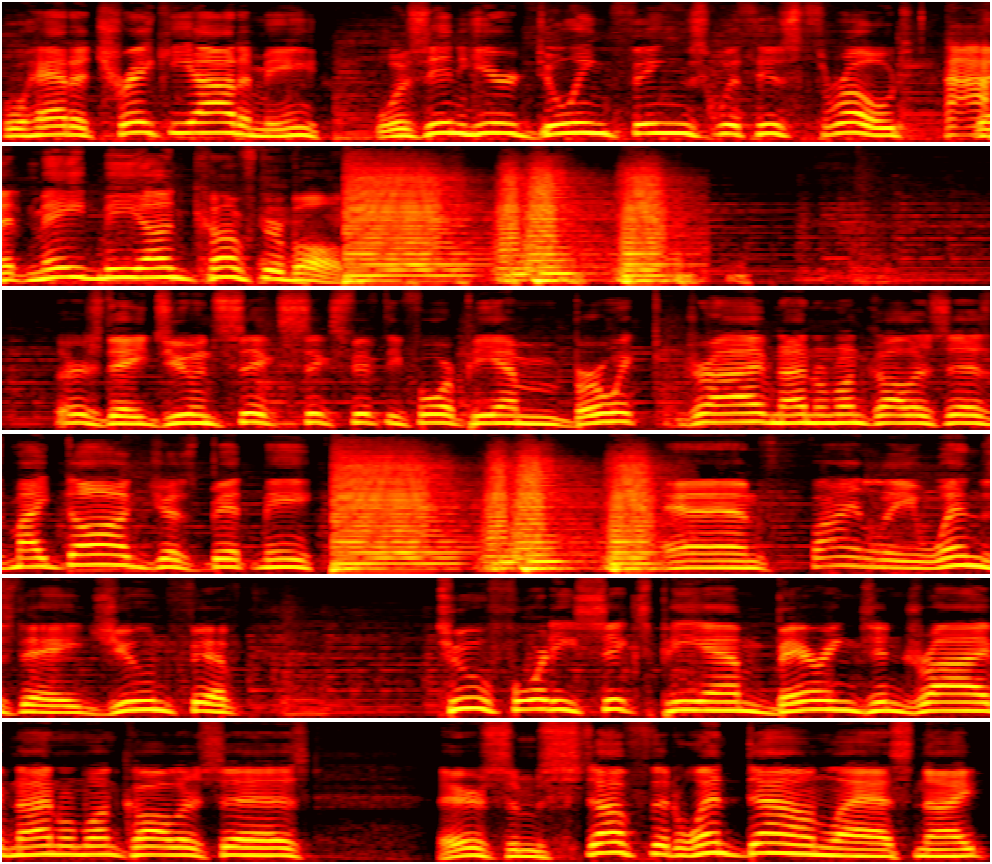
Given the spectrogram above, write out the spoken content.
who had a tracheotomy was in here doing things with his throat that made me uncomfortable." Thursday, June 6, 6:54 p.m. Berwick Drive. 911 caller says, "My dog just bit me." And finally, Wednesday, June 5th, 2:46 p.m. Barrington Drive. 911 caller says, "There's some stuff that went down last night,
